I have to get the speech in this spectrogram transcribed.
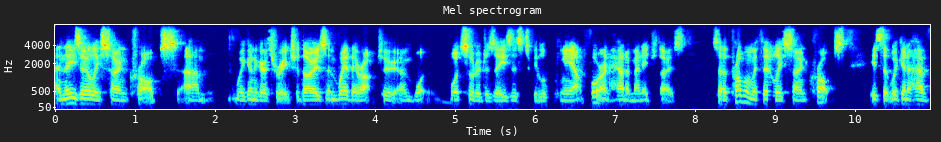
And these early sown crops, um, we're going to go through each of those and where they're up to and what, what sort of diseases to be looking out for and how to manage those. So the problem with early sown crops is that we're going to have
